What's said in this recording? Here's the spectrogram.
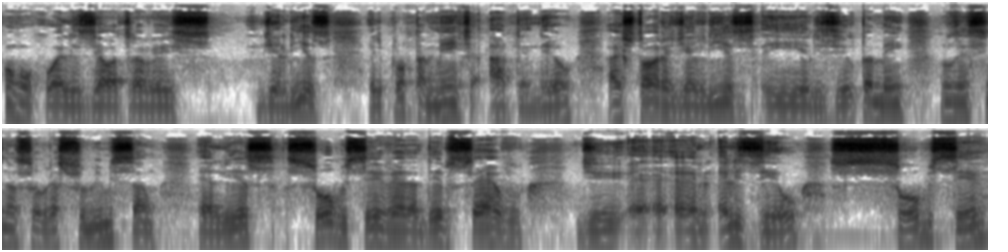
convocou Eliseu através de Elias, ele prontamente atendeu. A história de Elias e Eliseu também nos ensina sobre a submissão. Elias soube ser verdadeiro servo de é, é, Eliseu, soube ser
